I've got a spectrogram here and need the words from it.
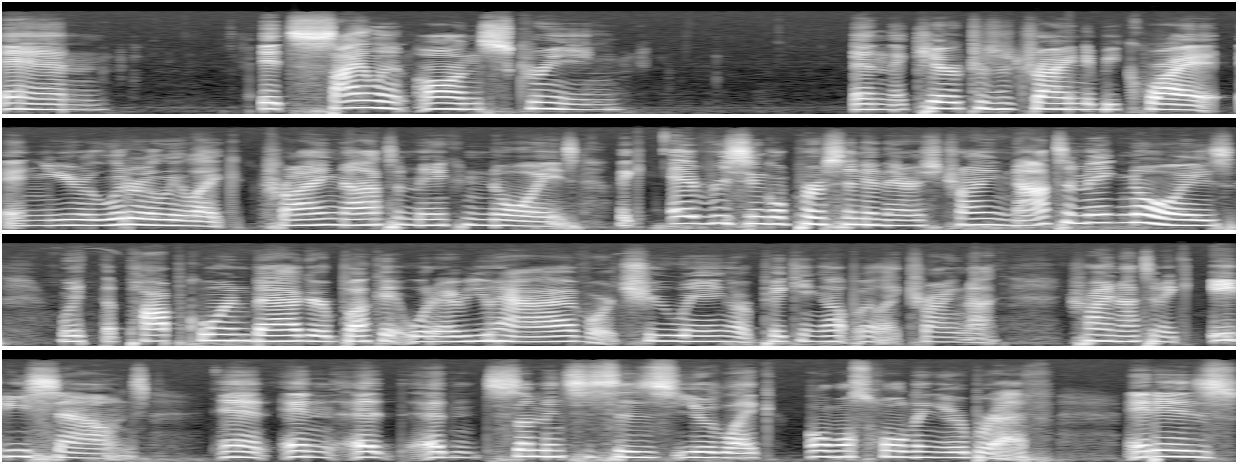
and it's silent on screen and the characters are trying to be quiet and you're literally like trying not to make noise like every single person in there is trying not to make noise with the popcorn bag or bucket whatever you have or chewing or picking up or like trying not trying not to make any sounds and and at some instances you're like almost holding your breath it is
